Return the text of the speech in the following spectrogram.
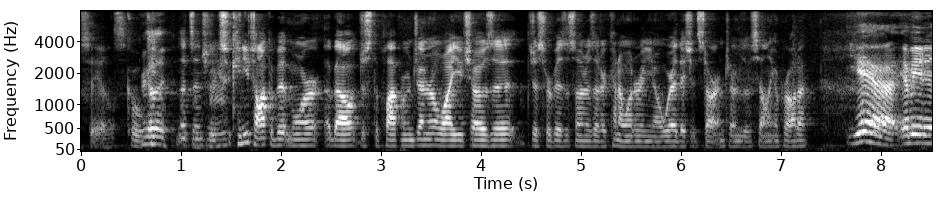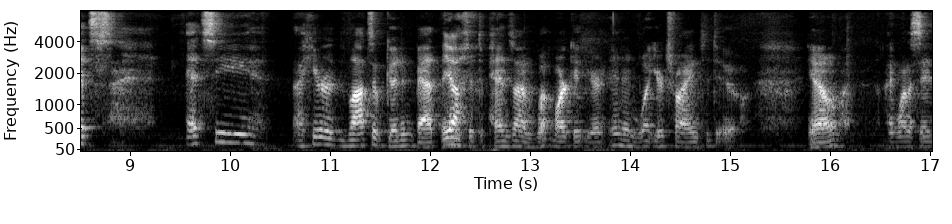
sales. Cool. Really? That's interesting. Mhm. So can you talk a bit more about just the platform in general, why you chose it, just for business owners that are kind of wondering, you know, where they should start in terms of selling a product? Yeah, I mean it's Etsy. I hear lots of good and bad things. Yeah. It depends on what market you're in and what you're trying to do. You know, I want to say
